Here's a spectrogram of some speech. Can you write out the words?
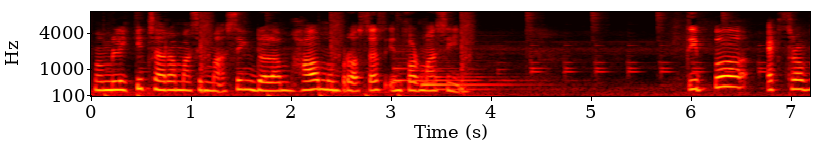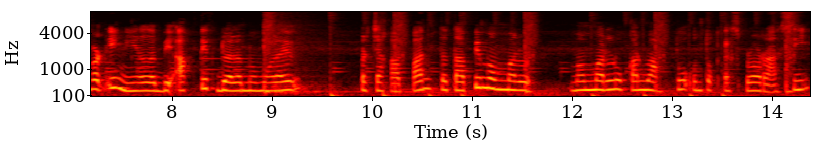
memiliki cara masing-masing dalam hal memproses informasi. Tipe extrovert ini lebih aktif dalam memulai percakapan, tetapi memerlu memerlukan waktu untuk eksplorasi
